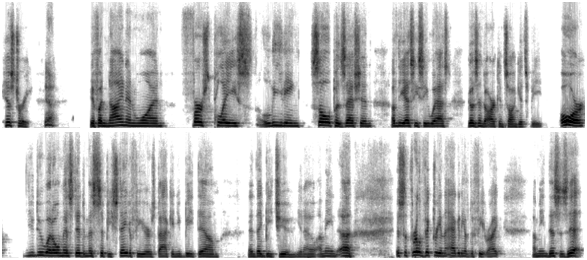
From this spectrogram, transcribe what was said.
history. Yeah. If a nine and one first place leading sole possession of the SEC West goes into Arkansas and gets beat. Or you do what Ole Miss did to Mississippi State a few years back and you beat them and they beat you, you know. I mean, uh, it's the thrill of victory and the agony of defeat, right? I mean, this is it.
